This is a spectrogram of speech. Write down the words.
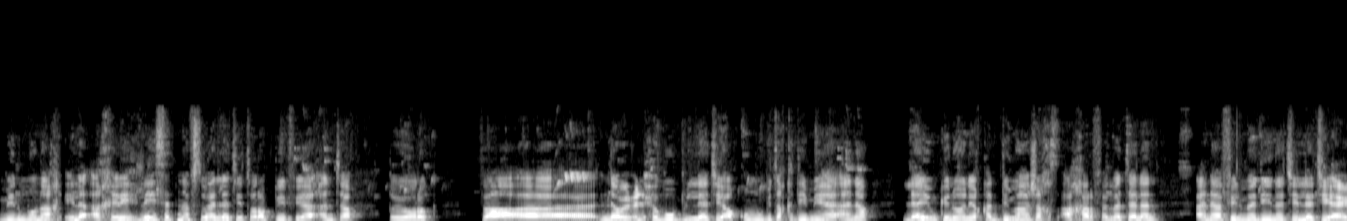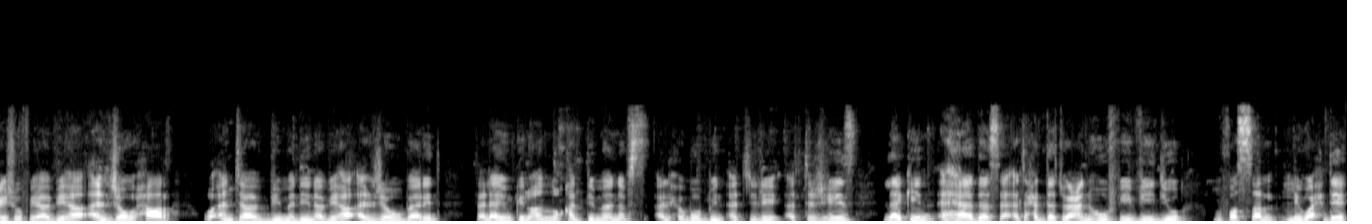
من مناخ إلى آخره. ليست نفسها التي تربي فيها أنت طيورك. فنوع الحبوب التي أقوم بتقديمها أنا لا يمكن أن يقدمها شخص آخر. فمثلا أنا في المدينة التي أعيش فيها بها الجو حار وأنت بمدينة بها الجو بارد فلا يمكن أن نقدم نفس الحبوب من أجل التجهيز. لكن هذا سأتحدث عنه في فيديو مفصل لوحده.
